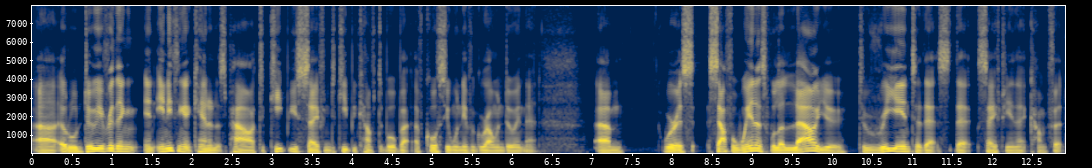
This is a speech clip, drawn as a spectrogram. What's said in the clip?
Uh, it'll do everything and anything it can in its power to keep you safe and to keep you comfortable, but of course, you will never grow in doing that. Um, Whereas self awareness will allow you to re enter that, that safety and that comfort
